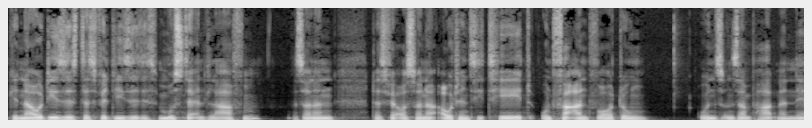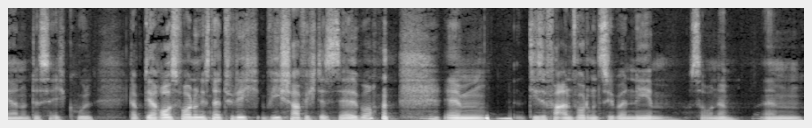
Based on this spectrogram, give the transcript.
genau dieses, dass wir dieses Muster entlarven, sondern dass wir aus so einer Authentizität und Verantwortung uns unserem Partner nähern und das ist echt cool. Ich glaube, die Herausforderung ist natürlich, wie schaffe ich das selber, ähm, diese Verantwortung zu übernehmen, so ne. Ähm,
